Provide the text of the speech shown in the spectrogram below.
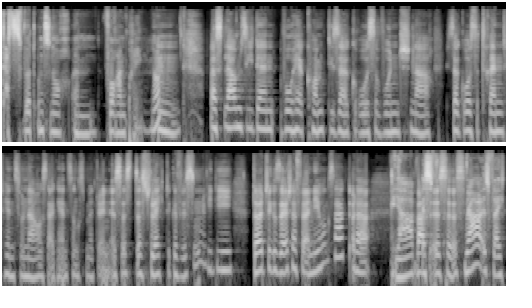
das wird uns noch ähm, voranbringen. Ne? Mhm. Was glauben Sie denn, woher kommt dieser große Wunsch nach, dieser große Trend hin zu Nahrungsergänzungsmitteln? Ist es das schlechte Gewissen, wie die Deutsche Gesellschaft für Ernährung sagt? Oder ja, was es, ist es? Ja, ist vielleicht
